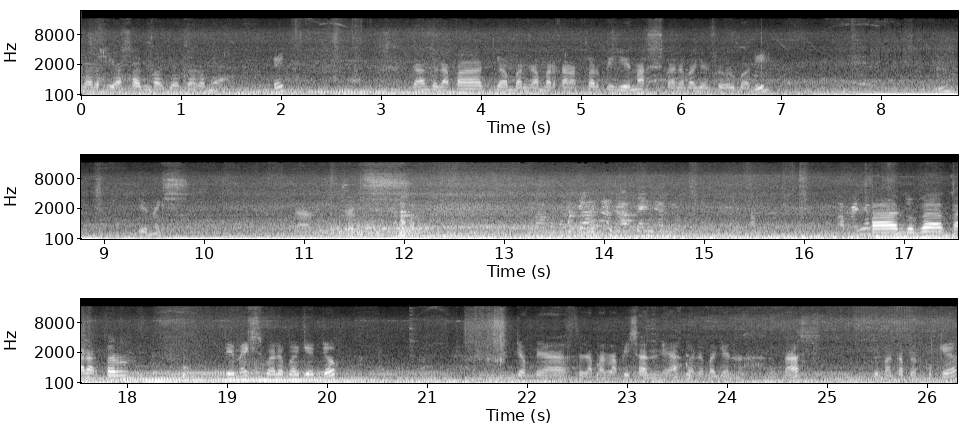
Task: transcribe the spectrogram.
Ada hiasan bagian dalamnya dan terdapat gambar-gambar karakter PJ Max pada bagian seluruh body. Hmm, dari Trax dan juga karakter DMX pada bagian jok. Hmm, joknya terdapat lapisan ya pada bagian atas. Itu mantap dan empuk ya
